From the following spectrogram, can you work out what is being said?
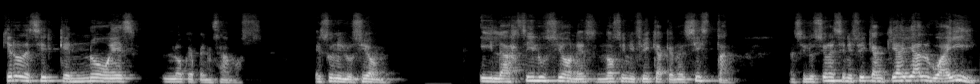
quiero decir que no es lo que pensamos. Es una ilusión. Y las ilusiones no significa que no existan. Las ilusiones significan que hay algo ahí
